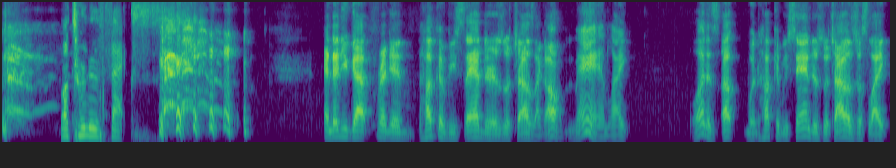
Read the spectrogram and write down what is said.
Alternative facts. and then you got friggin' Huckabee Sanders, which I was like, oh man, like, what is up with Huckabee Sanders? Which I was just like,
